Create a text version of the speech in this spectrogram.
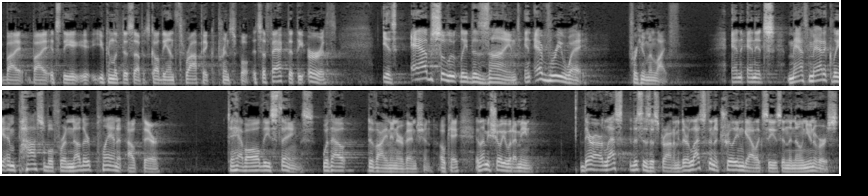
by, by, it's the, you can look this up. It's called the anthropic principle. It's the fact that the Earth is absolutely designed in every way for human life. And, and it's mathematically impossible for another planet out there to have all these things without divine intervention. Okay? And let me show you what I mean. There are less, this is astronomy, there are less than a trillion galaxies in the known universe.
